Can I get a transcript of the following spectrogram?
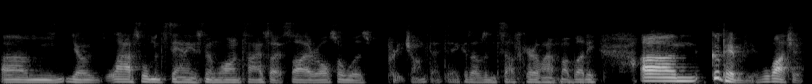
um, you know, last woman standing has been a long time, so I saw it. Also, was pretty drunk that day because I was in South Carolina with my buddy. Um, good pay per view, watch it.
